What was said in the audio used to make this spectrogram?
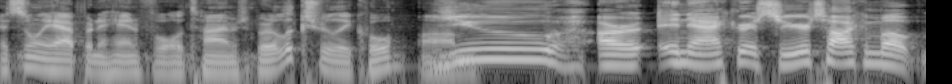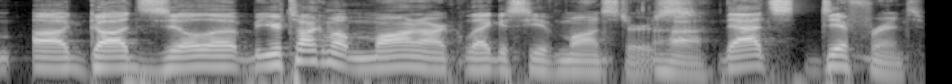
It's only happened a handful of times, but it looks really cool. Um, you are inaccurate. So you're talking about uh, Godzilla, but you're talking about Monarch Legacy of Monsters. Uh-huh. That's different.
